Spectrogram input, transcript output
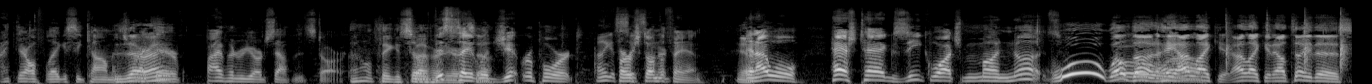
right there off Legacy Commons, Is that right? there, 500 yards south of the Star. I don't think it's. So this is a yards south. legit report. I think it's first on the fan, Yeah. and I will hashtag Zeke watch my nuts. Woo! Well Oh, done. Hey, I like it. I like it. I'll tell you this.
